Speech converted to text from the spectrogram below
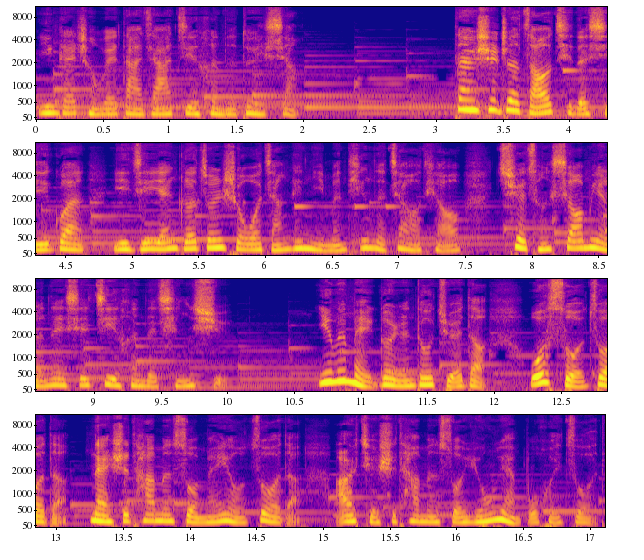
应该成为大家记恨的对象。但是这早起的习惯以及严格遵守我讲给你们听的教条，却曾消灭了那些记恨的情绪，因为每个人都觉得我所做的乃是他们所没有做的，而且是他们所永远不会做的。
